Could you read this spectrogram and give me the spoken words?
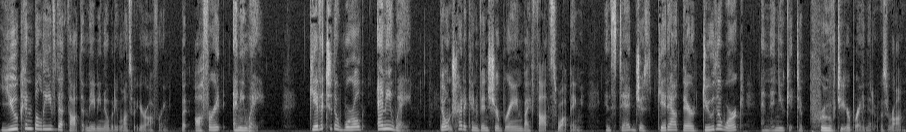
You can believe that thought that maybe nobody wants what you're offering, but offer it anyway. Give it to the world anyway. Don't try to convince your brain by thought swapping. Instead, just get out there, do the work, and then you get to prove to your brain that it was wrong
